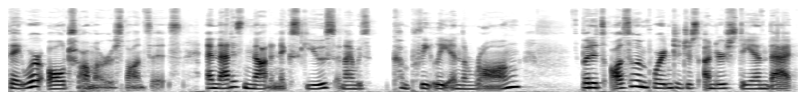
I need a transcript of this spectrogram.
they were all trauma responses. And that is not an excuse, and I was completely in the wrong. But it's also important to just understand that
